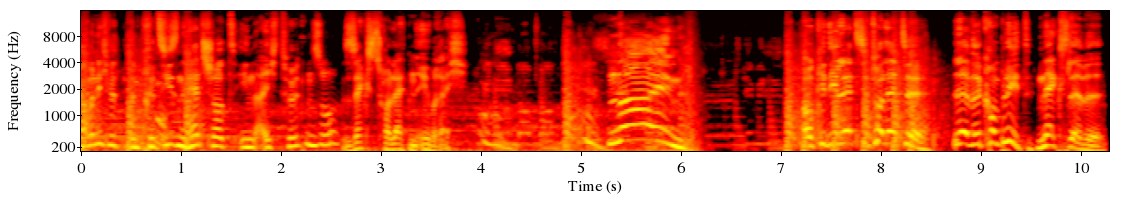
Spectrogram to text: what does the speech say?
Kann man nicht mit einem präzisen Headshot ihn eigentlich töten so? Sechs Toiletten übrig. Nein! Okay, die letzte Toilette. Level complete. Next Level.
